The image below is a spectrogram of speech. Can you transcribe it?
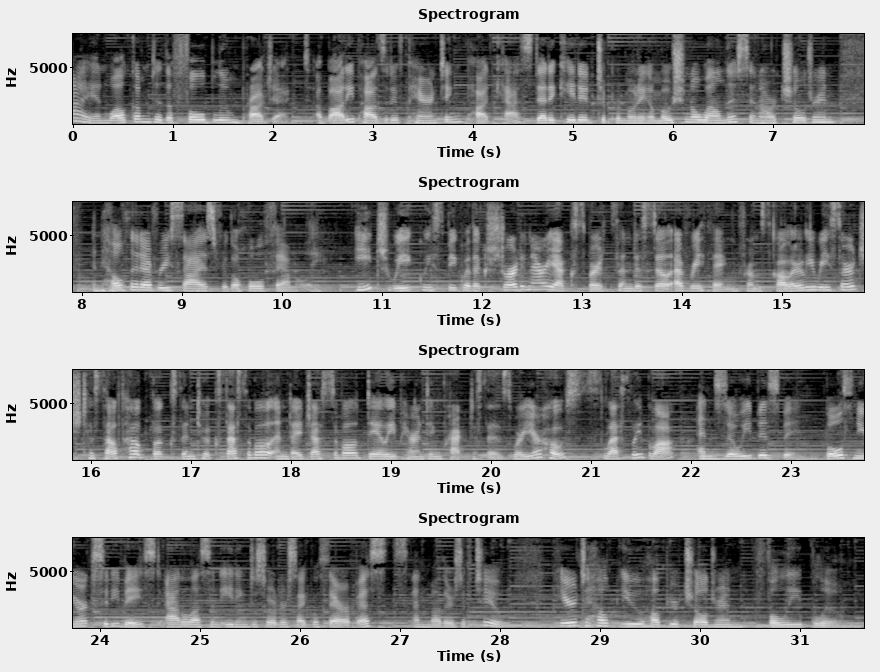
Hi, and welcome to the Full Bloom Project, a body positive parenting podcast dedicated to promoting emotional wellness in our children and health at every size for the whole family. Each week, we speak with extraordinary experts and distill everything from scholarly research to self help books into accessible and digestible daily parenting practices. We're your hosts, Leslie Block and Zoe Bisbing, both New York City based adolescent eating disorder psychotherapists and mothers of two here to help you help your children fully bloom.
